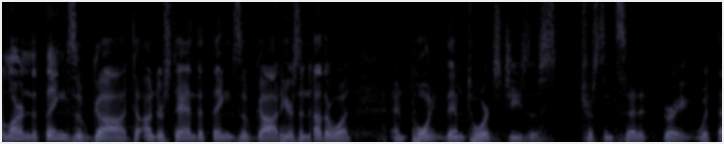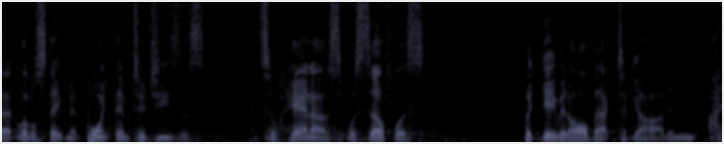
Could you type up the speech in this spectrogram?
learn the things of God, to understand the things of God. Here's another one, and point them towards Jesus. Tristan said it great with that little statement point them to Jesus. And so Hannah was selfless, but gave it all back to God. And I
